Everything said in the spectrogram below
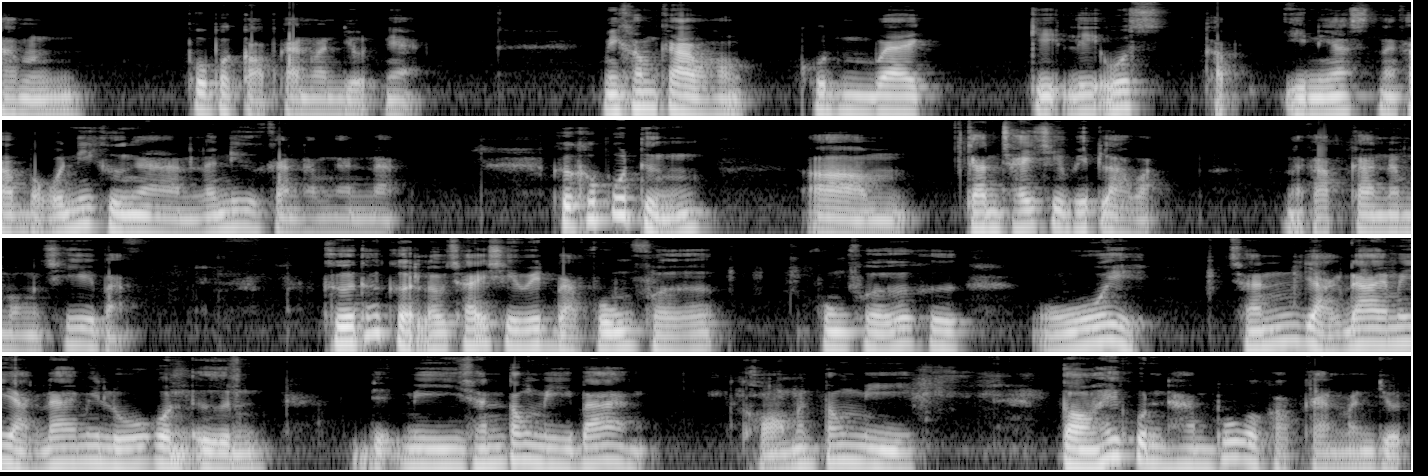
ทำผู้ประกอบการวันหยุดเนี่ยมีคำกล่าวของคุณแวกิลิอุสกับอีเนียสนะครับบอกว่านี่คืองานและนี่คือการทำงานหนัก คือเขาพูดถึงการใช้ชีวิตเราอะนะครับการดำรงชีพแบบคือถ้าเกิดเราใช้ชีวิตแบบฟุ้งเฟอ้อฟุ้งเฟอ้อก็คือโอ้ยฉันอยากได้ไม่อยากได้ไม่รู้คนอื่น มีฉันต้องมีบ้าง ของมันต้องมี ต่อให้คุณทำผู้ประกอบการมันหยุด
